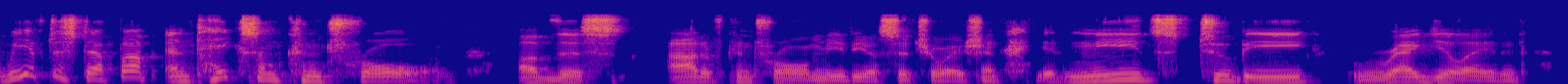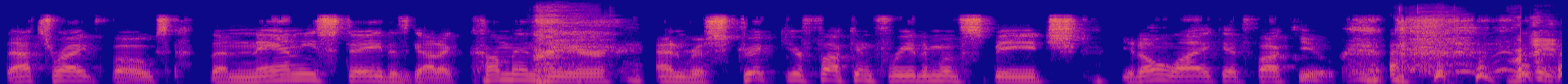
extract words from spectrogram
we have to step up and take some control of this out of control media situation. It needs to be regulated. That's right, folks. The nanny state has got to come in here and restrict your fucking freedom of speech. You don't like it, fuck you. right.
